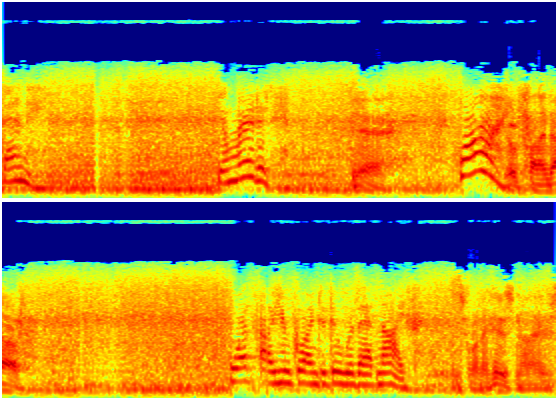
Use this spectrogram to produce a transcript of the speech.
Danny. You murdered him. Yeah, Why? you'll find out. What are you going to do with that knife? It's one of his knives.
